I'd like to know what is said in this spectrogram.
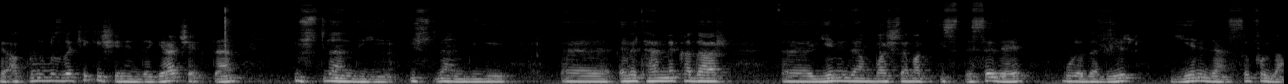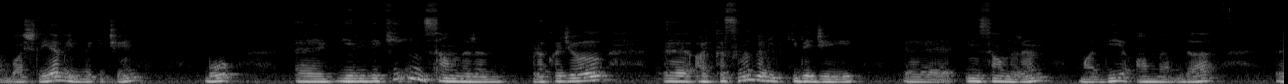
Ve aklımızdaki kişinin de gerçekten üstlendiği, üstlendiği, e, evet her ne kadar e, yeniden başlamak istese de burada bir yeniden sıfırdan başlayabilmek için bu e, gerideki insanların bırakacağı, e, arkasını dönüp gideceği e, insanların maddi anlamda e,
